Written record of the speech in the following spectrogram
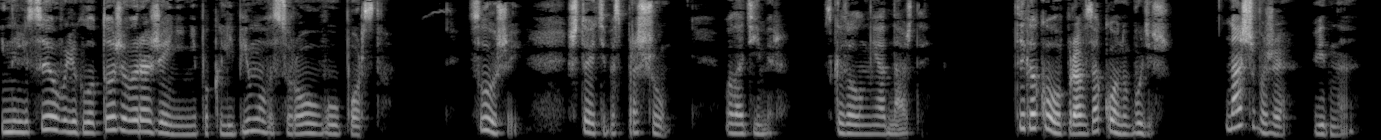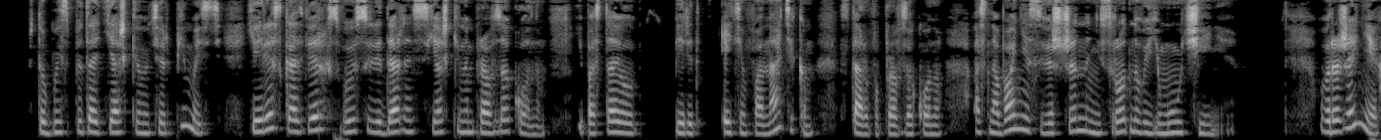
и на лице его легло то же выражение непоколебимого сурового упорства. «Слушай, что я тебя спрошу, Владимир?» — сказал он мне однажды. «Ты какого прав закону будешь? Нашего же, видно». Чтобы испытать Яшкину терпимость, я резко отверг свою солидарность с Яшкиным правзаконом и поставил перед этим фанатиком старого правзакона основание совершенно несродного ему учения. Выражениях,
